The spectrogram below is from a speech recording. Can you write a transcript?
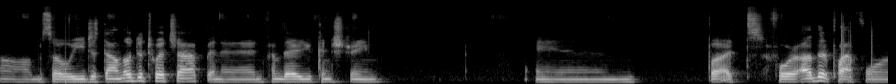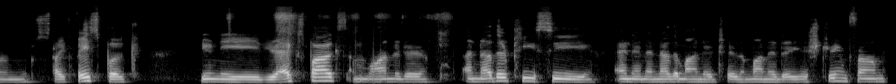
Um, so you just download the Twitch app, and then from there you can stream. And but for other platforms like Facebook, you need your Xbox, a monitor, another PC, and then another monitor to monitor your stream from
